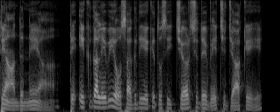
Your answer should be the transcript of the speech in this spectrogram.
ਧਿਆਨ ਦਿੰਨੇ ਆ ਤੇ ਇੱਕ ਗੱਲ ਇਹ ਵੀ ਹੋ ਸਕਦੀ ਹੈ ਕਿ ਤੁਸੀਂ ਚਰਚ ਦੇ ਵਿੱਚ ਜਾ ਕੇ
